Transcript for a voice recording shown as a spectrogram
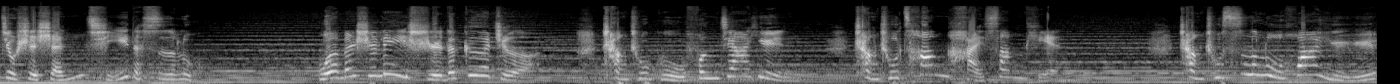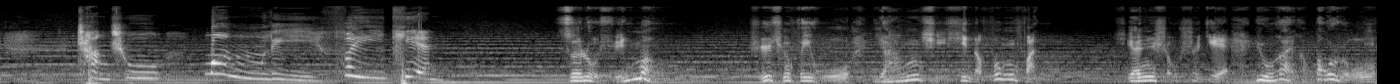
就是神奇的丝路。我们是历史的歌者。唱出古风佳韵，唱出沧海桑田，唱出丝路花雨，唱出梦里飞天。丝路寻梦，执情飞舞，扬起新的风帆，牵手世界，用爱和包容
